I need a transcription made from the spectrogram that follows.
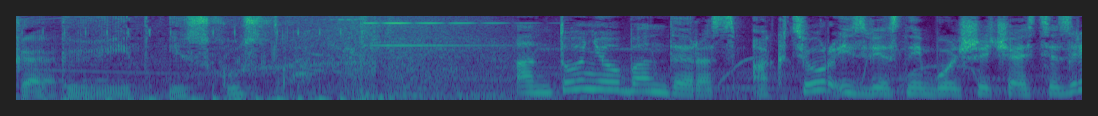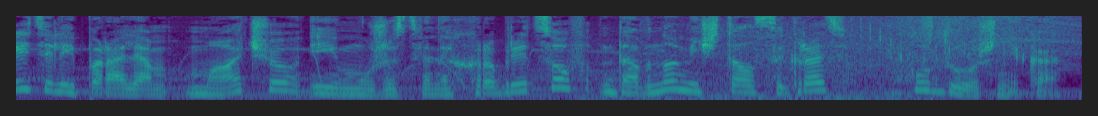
как вид искусства. Антонио Бандерас, актер, известный большей части зрителей по ролям мачо и мужественных храбрецов, давно мечтал сыграть художника –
